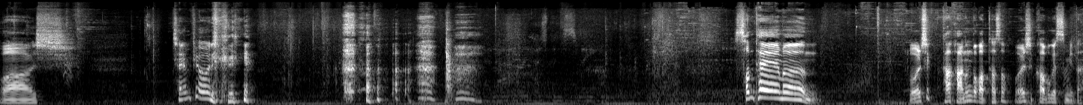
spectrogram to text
와씨. 챔피언이 선템은 월식 다 가는 것 같아서 월식 가보겠습니다.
